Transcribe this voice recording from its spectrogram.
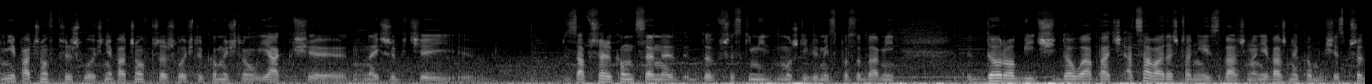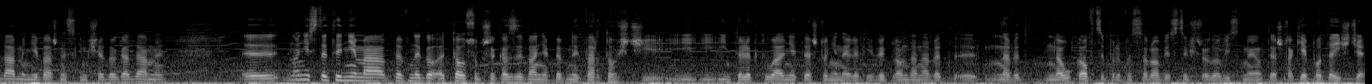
nie patrzą w przyszłość, nie patrzą w przeszłość, tylko myślą jak się najszybciej za wszelką cenę wszystkimi możliwymi sposobami dorobić, dołapać, a cała reszta nie jest ważna. Nieważne komu się sprzedamy, nieważne z kim się dogadamy. Y, no niestety nie ma pewnego etosu przekazywania pewnych wartości i, i, intelektualnie też to nie najlepiej wygląda. Nawet, y, nawet naukowcy, profesorowie z tych środowisk mają też takie podejście,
